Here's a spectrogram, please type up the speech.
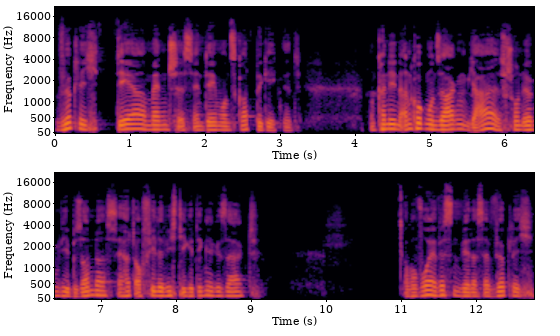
wirklich der Mensch ist, in dem uns Gott begegnet? Man kann ihn angucken und sagen, ja, ist schon irgendwie besonders. Er hat auch viele wichtige Dinge gesagt. Aber woher wissen wir, dass er wirklich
